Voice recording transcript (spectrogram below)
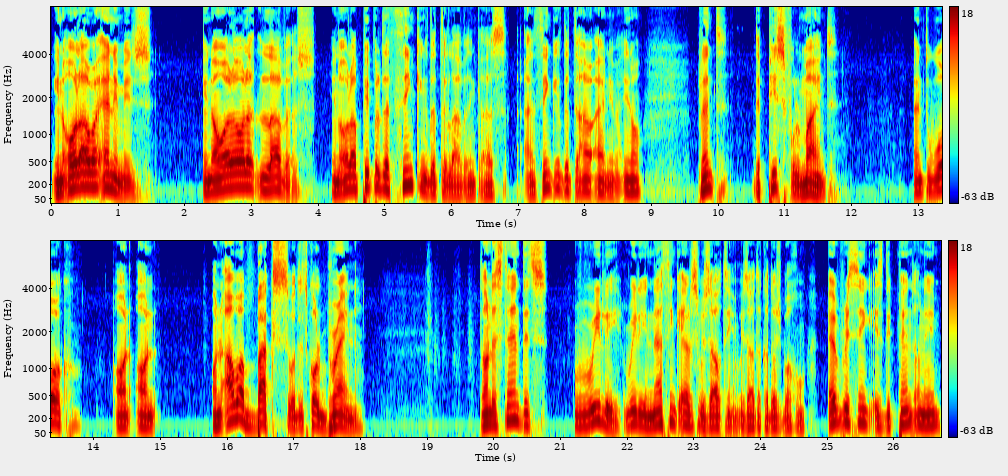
in all our enemies, in all our lovers, in all our people that thinking that they're loving us and thinking that our enemy, you know, plant the peaceful mind and to work on on on our backs, what is called brain, to understand it's really, really nothing else without him, without the Kadosh Baruch Hu. Everything is depend on him,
